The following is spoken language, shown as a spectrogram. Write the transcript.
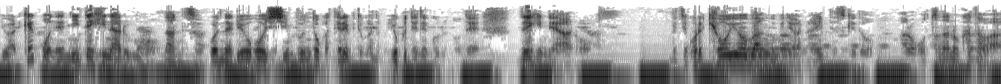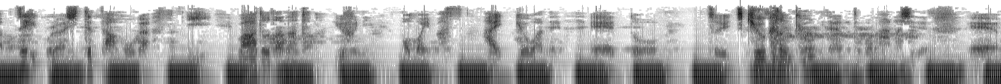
言われ、結構ね、似て非なるものなんですよ。これね、両方新聞とかテレビとかでもよく出てくるので、ぜひね、あの、別にこれ教養番組ではないんですけど、あの、大人の方はぜひこれは知ってた方がいいワードだなというふうに思います。はい、今日はね、えー、っと、そういう地球環境みたいなところの話で、えー、お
